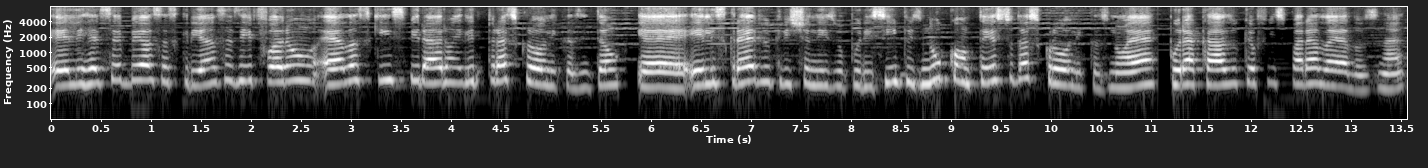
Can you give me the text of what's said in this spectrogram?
ele recebeu essas crianças e foram elas que inspiraram ele para as crônicas. Então, é, ele escreve o cristianismo puro e simples no contexto das crônicas, não é por acaso que eu fiz paralelos, né?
